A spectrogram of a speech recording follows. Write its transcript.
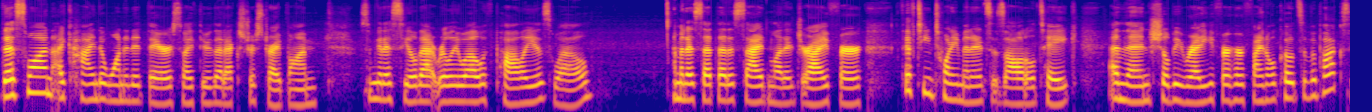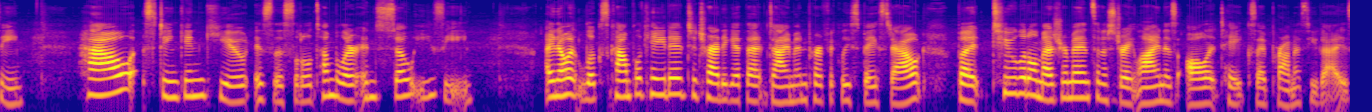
This one, I kind of wanted it there, so I threw that extra stripe on. So I'm going to seal that really well with poly as well. I'm going to set that aside and let it dry for 15-20 minutes is all it'll take and then she'll be ready for her final coats of epoxy. How stinking cute is this little tumbler and so easy. I know it looks complicated to try to get that diamond perfectly spaced out, but two little measurements and a straight line is all it takes, I promise you guys.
